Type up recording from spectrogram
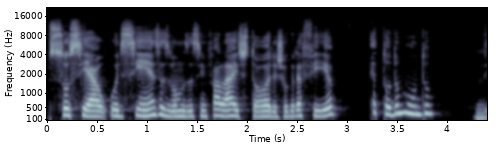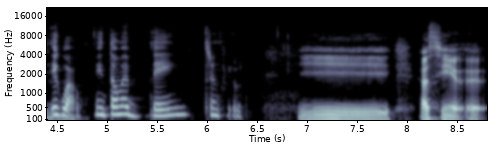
social ou de ciências, vamos assim falar, história, geografia, é todo mundo Hum. igual. Então é bem tranquilo. E, assim, eh,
